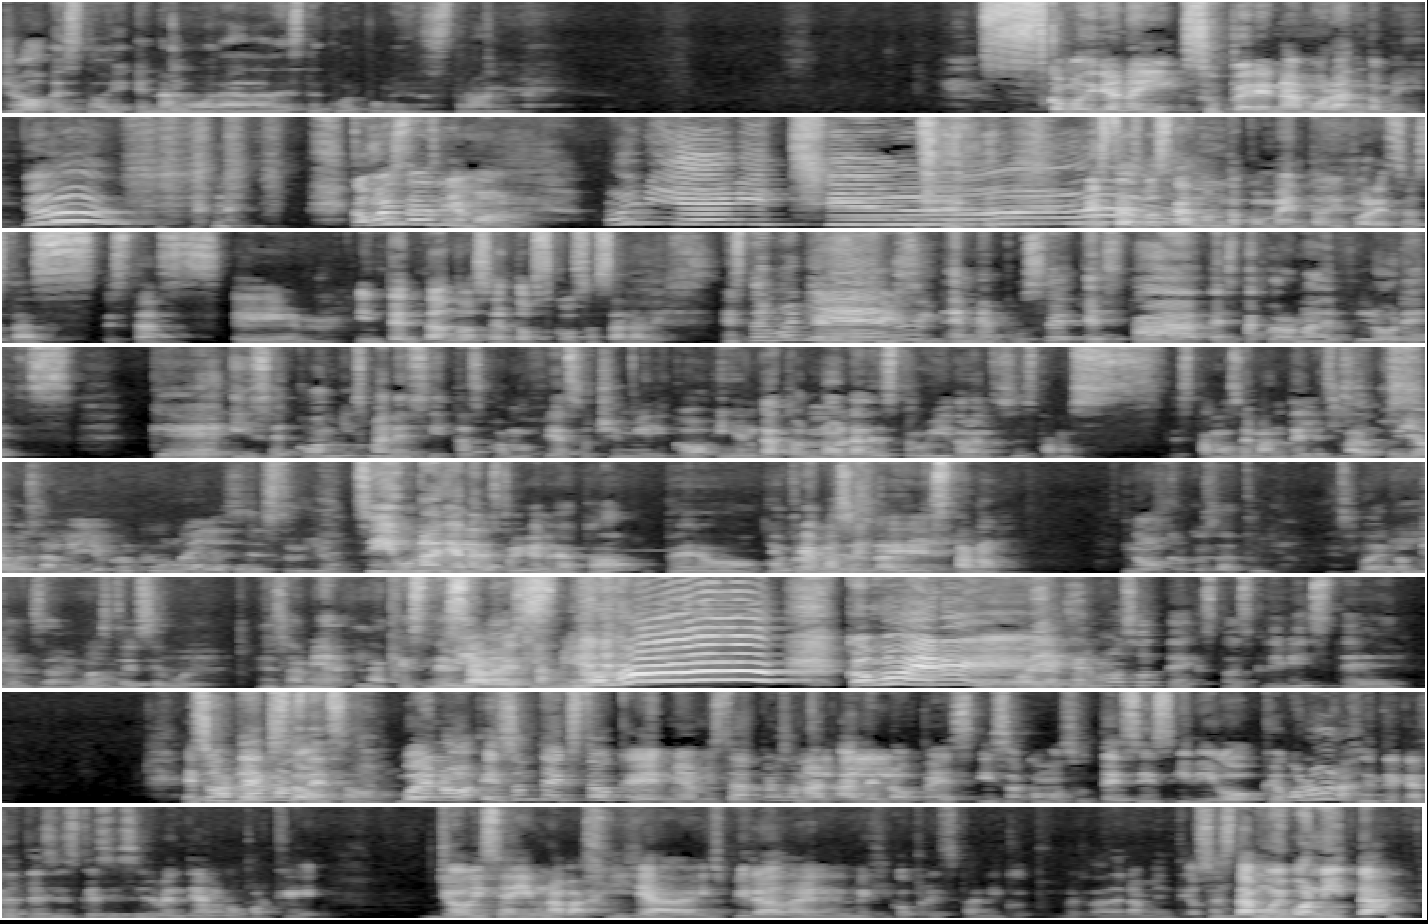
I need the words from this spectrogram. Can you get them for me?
Yo estoy enamorada de este cuerpo menstruante. como dirían ahí, súper enamorándome. ¿Cómo estás, mi amor? Muy bien, ¿y tú? Me estás buscando un documento y por eso estás, estás eh, intentando hacer dos cosas a la vez. Estoy muy Es bien. difícil. Eh, Me puse esta, esta corona de flores que hice con mis manecitas cuando fui a Xochimilco y el gato no la ha destruido, entonces estamos, estamos de manteles ¿La largos. tuya o es la mía? Yo creo que una ya se destruyó. Sí, una ya la destruyó el gato, pero que confiamos en la que mía. esta no. No, creo que es la tuya. Es la Bueno, mía, quién sabe, no. no estoy segura. Es la mía. La que esté viva es la mía. ¿Cómo eres? Oye, qué hermoso texto escribiste. es un Hablamos texto. de eso. Bueno, es un texto que mi amistad personal, Ale López, hizo como su tesis y digo, qué bueno la gente que hace tesis que sí sirven de algo porque yo hice ahí una vajilla inspirada en el México prehispánico pues verdaderamente, o sea, está muy bonita,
